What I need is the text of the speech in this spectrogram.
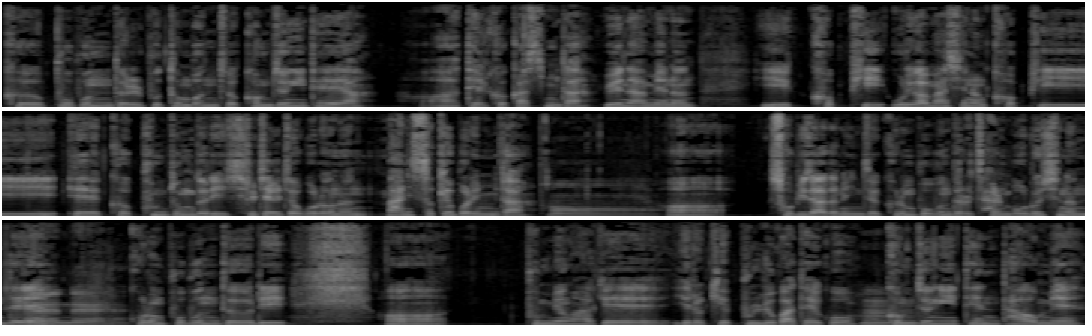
그 부분들부터 먼저 검증이 돼야 아, 될 것 같습니다. 왜냐하면은 이 커피, 우리가 마시는 커피의 그 품종들이 실질적으로는 많이 섞여 버립니다. 어, 어, 소비자들은 이제 그런 부분들을 잘 모르시는데 네, 네. 그런 부분들이 어 분명하게 이렇게 분류가 되고 음. 검증이 된 다음에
